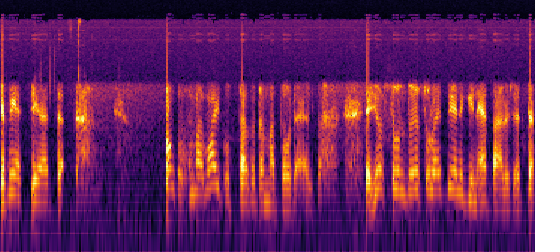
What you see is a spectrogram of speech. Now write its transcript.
ja miettiä, että onko tämä, vaikuttaako tämä todelta. Ja jos, tuntuu, jos tulee pienikin epäilys, että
